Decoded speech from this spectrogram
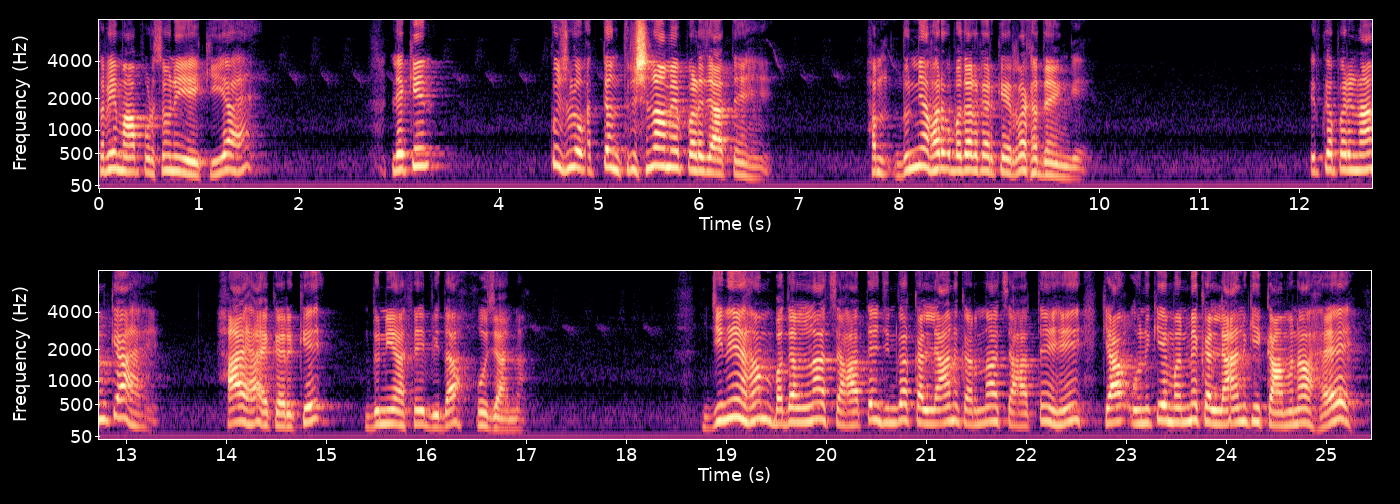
सभी महापुरुषों ने ये किया है। लेकिन कुछ लोग अत्यंत तृष्णा में पड़ जाते हैं। हम दुनिया भर को बदल करके रख देंगे। इसका परिणाम क्या है? हाय हाय करके दुनिया से विदा हो जाना। जिन्हें हम बदलना चाहते हैं, जिनका कल्याण करना चाहते हैं, क्या उनके मन में कल्याण की कामना है?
